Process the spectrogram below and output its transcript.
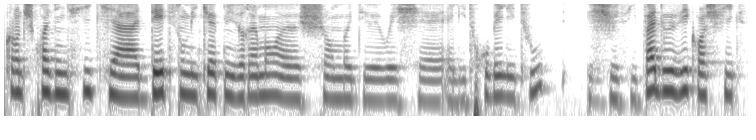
quand je croise une fille qui a date son make-up, mais vraiment, euh, je suis en mode, wesh, elle est trop belle et tout, je sais pas doser quand je fixe.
